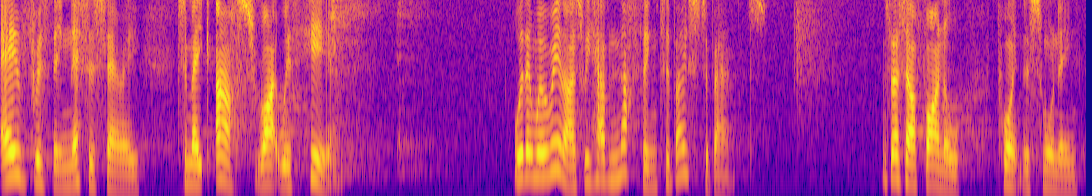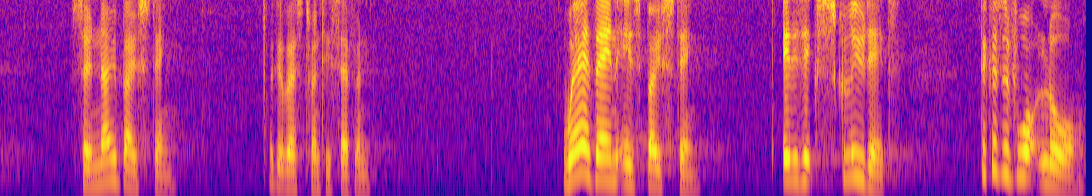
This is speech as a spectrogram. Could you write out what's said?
everything necessary to make us right with Him, well, then we'll realize we have nothing to boast about. So that's our final point this morning. So, no boasting. Look at verse 27. Where then is boasting? It is excluded. Because of what law?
